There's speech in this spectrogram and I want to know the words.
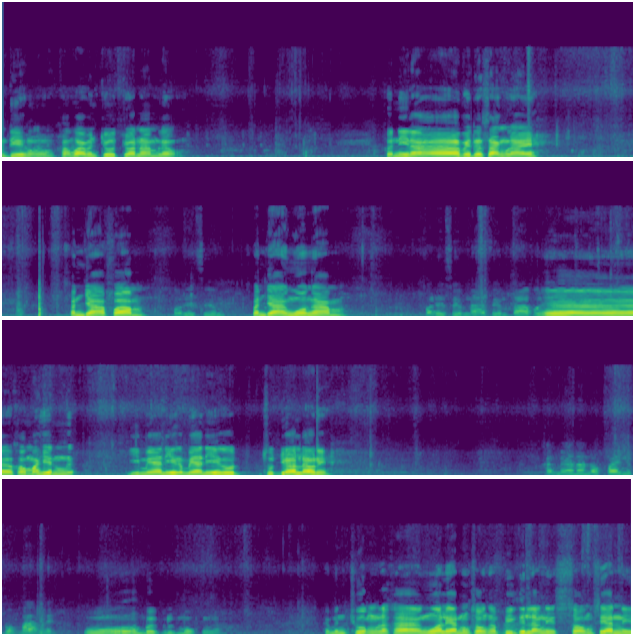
ำตีเขาเขาว่ามันโจจอน้ำแล้ว เพิ่นนี่นะเป็นตะสร้างหลาย ปัญญาฟาร์มพอได้เสริมปัญญางัวงามพอได้เสริมหน้าเสริมตาเพิ่นเออ เขามาเห็น อีแม่นี่ก็แม่นี่ก็สุดยอดแล้วนี่คันแม่นั่นออกไปนี่บกบากเลยโอ้เบิกบกแล้วให้มันช่วงราคางัวแลนบางสองสามปีขึ้นหลังนี่สองแสนนี่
